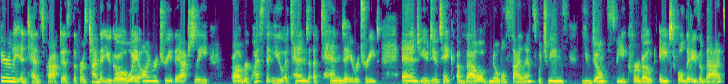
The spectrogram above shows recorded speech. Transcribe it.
fairly intense practice. The first time that you go away on retreat, they actually uh, request that you attend a 10 day retreat. And you do take a vow of noble silence, which means you don't speak for about eight full days of that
